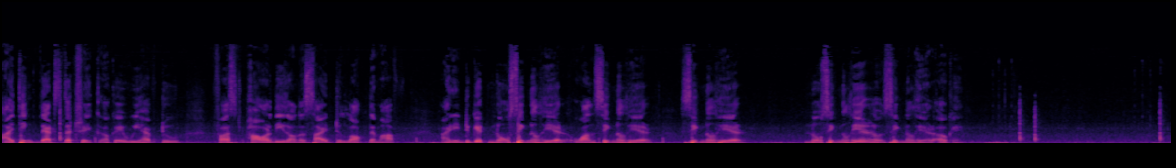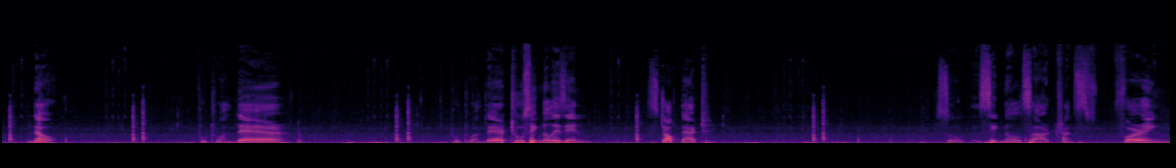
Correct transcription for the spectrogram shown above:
I think that's the trick okay? We have to first power these on the side to lock them up. I need to get no signal here one signal here signal here no signal here signal here okay. No. Put one there. Put one there. Two signal is in. Stop that. So signals are transferring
